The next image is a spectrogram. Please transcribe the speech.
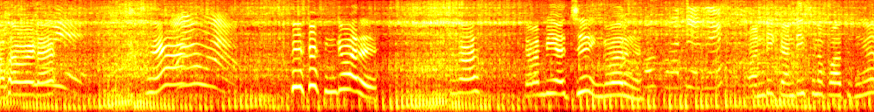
அதை விட. இங்கே பாரு சுகாஸ் கிளம்பியாச்சு. இங்கே பாருங்க. வண்டி கண்டிஷனை பார்த்துக்குங்க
